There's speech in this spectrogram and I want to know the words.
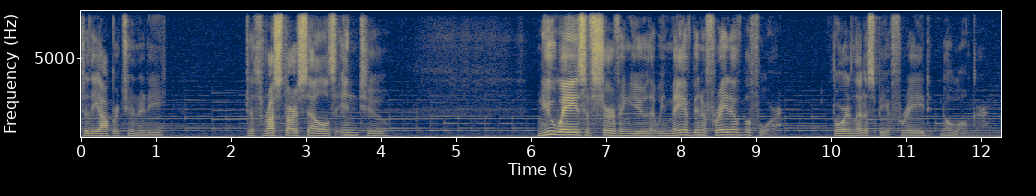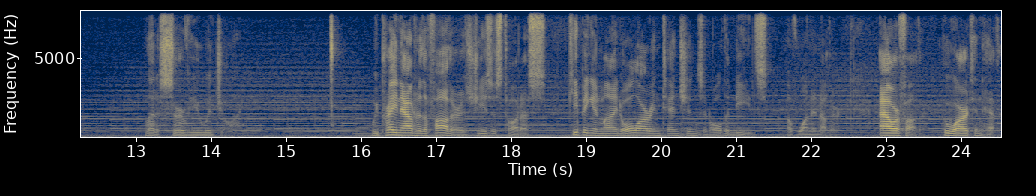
to the opportunity to thrust ourselves into new ways of serving you that we may have been afraid of before. Lord, let us be afraid no longer. Let us serve you with joy. We pray now to the Father as Jesus taught us, keeping in mind all our intentions and all the needs of one another. Our Father, who art in heaven,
